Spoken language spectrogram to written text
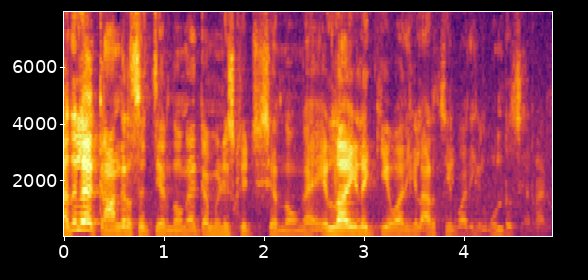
அதில் காங்கிரஸை சேர்ந்தவங்க கம்யூனிஸ்ட் கட்சி சேர்ந்தவங்க எல்லா இலக்கியவாதிகள் அரசியல்வாதிகள் ஒன்று சேர்றாங்க.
